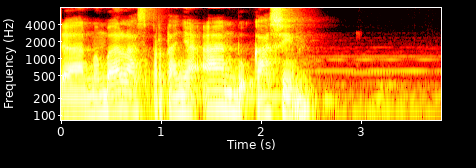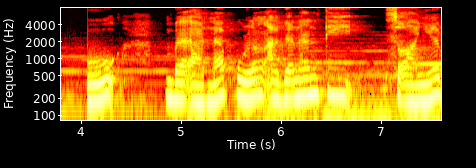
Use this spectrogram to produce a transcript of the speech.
dan membalas pertanyaan Bu Kasim. Bu, Mbak Ana pulang agak nanti. Soalnya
